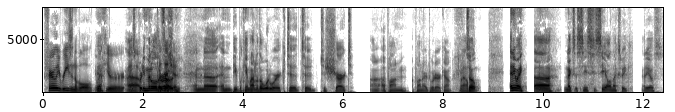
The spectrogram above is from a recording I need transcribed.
fairly reasonable Yeah. with your I was um, pretty middle of the position. road, and uh, and people came out of the woodwork to to to shart uh, upon upon our Twitter account. Well, So anyway, uh, next see see, see y'all next week. Adios.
